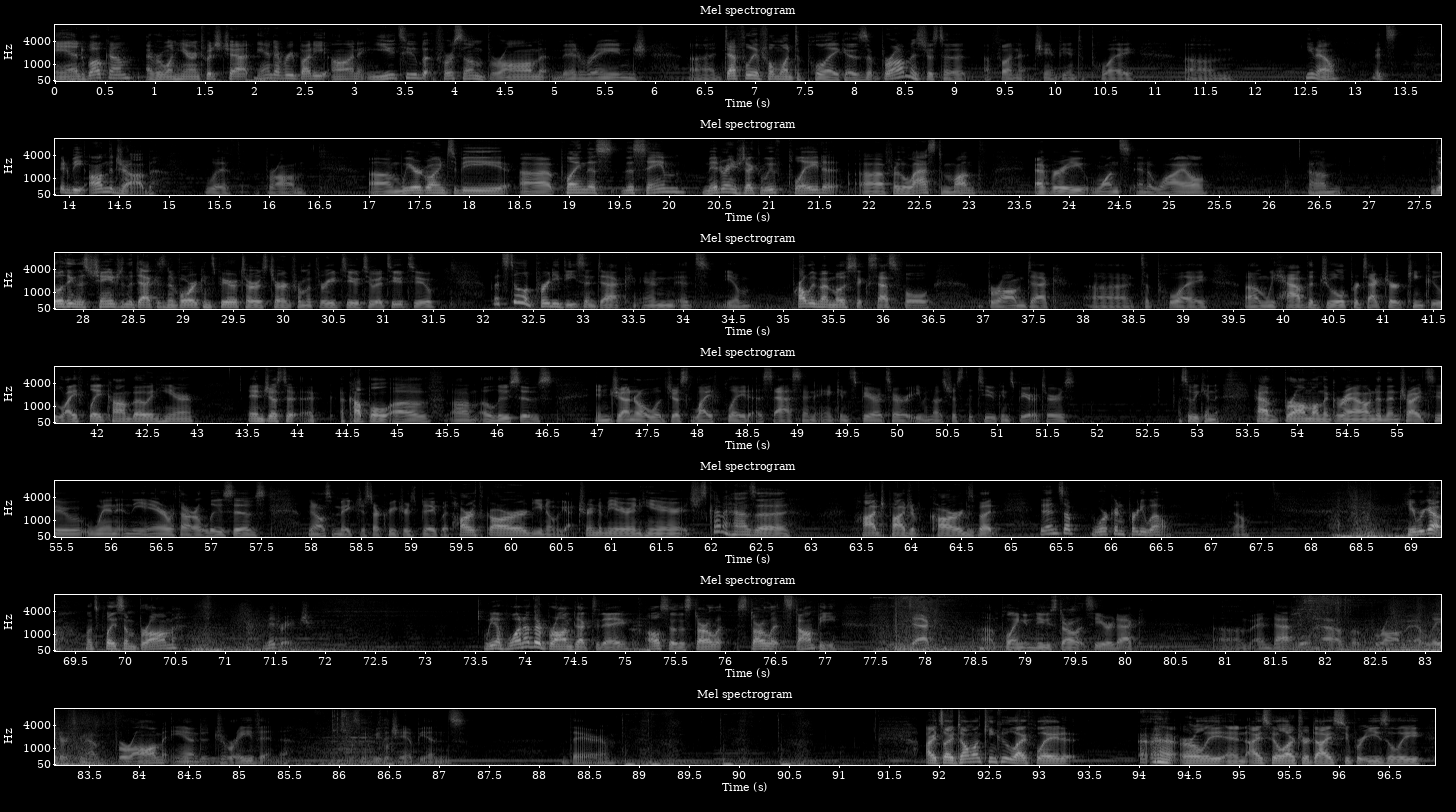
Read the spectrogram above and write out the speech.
And welcome everyone here on Twitch chat and everybody on YouTube for some Braum mid-range. Uh, definitely a fun one to play because Braum is just a, a, fun champion to play. Um, you know, it's going to be on the job with Braum. Um, we are going to be uh, playing this the same mid-range deck that we've played uh, for the last month every once in a while. Um, the only thing that's changed in the deck is Navori Conspirator has turned from a 3-2 to a 2-2, but still a pretty decent deck, and it's, you know, probably my most successful Braum deck uh, to play. Um, we have the Jewel Protector Kinkou Lifeblade combo in here, and just a, a, a couple of um, elusives in general with just Lifeblade, Assassin, and Conspirator, even though it's just the two Conspirators. So we can have Braum on the ground and then try to win in the air with our elusives. We can also make just our creatures big with Hearthguard. You know, we got Tryndamere in here. It just kind of has a hodgepodge of cards, but it ends up working pretty well. So here we go. Let's play some Braum mid-range. We have one other Braum deck today, also the Starlet, Starlit Stompy deck, uh, playing a new Starlit Seer deck. Um, and that will have a Braum in it later. It's going to have Braum and Draven. It's going to be the champions there. Alright, so I don't want Kinkou Lifeblade early, and Iceveil Archer dies super easily.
